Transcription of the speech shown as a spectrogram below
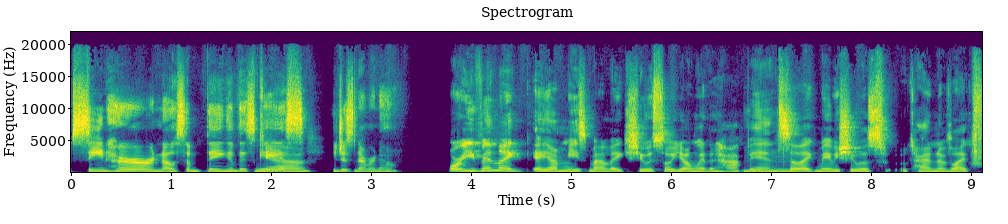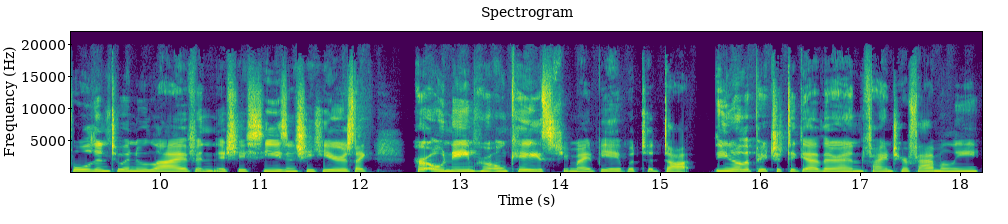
seen her or know something of this case. Yeah. You just never know. Or even like ella misma, like she was so young when it happened. Mhm. So like maybe she was kind of like fooled into a new life. And if she sees and she hears like her own name, her own case, she might be able to dot, you know, the picture together and find her family.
